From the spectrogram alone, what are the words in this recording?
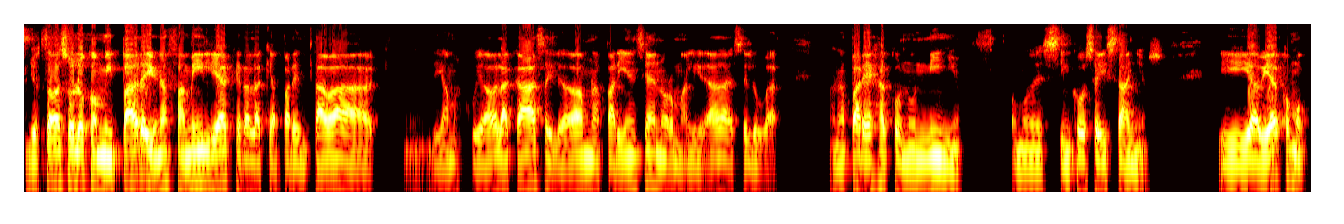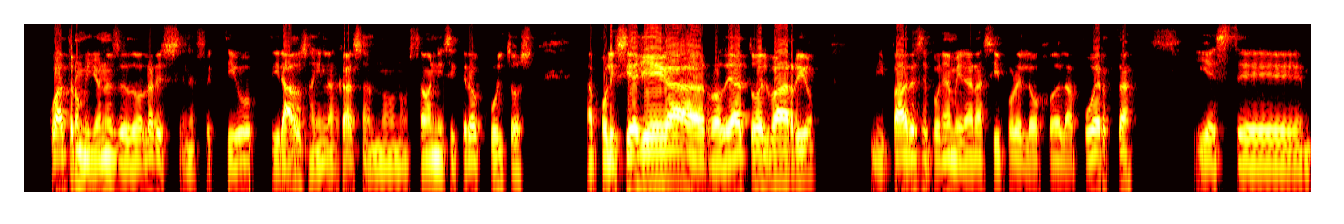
yo estaba solo con mi padre y una familia que era la que aparentaba, digamos, cuidaba la casa y le daba una apariencia de normalidad a ese lugar. Una pareja con un niño como de 5 o 6 años. Y había como 4 millones de dólares en efectivo tirados ahí en la casa, no, no estaban ni siquiera ocultos. La policía llega, rodea todo el barrio, mi padre se pone a mirar así por el ojo de la puerta y este,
